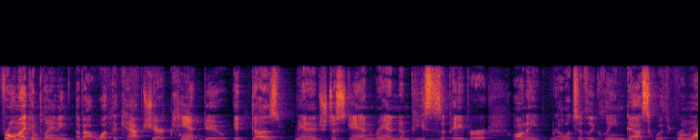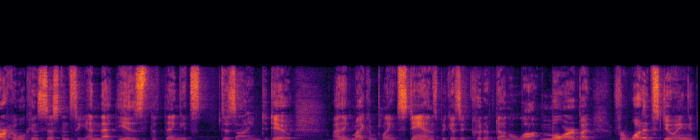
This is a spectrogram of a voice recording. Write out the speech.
For all my complaining about what the CapShare can't do, it does manage to scan random pieces of paper on a relatively clean desk with remarkable consistency, and that is the thing it's designed to do. I think my complaint stands because it could have done a lot more, but for what it's doing,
